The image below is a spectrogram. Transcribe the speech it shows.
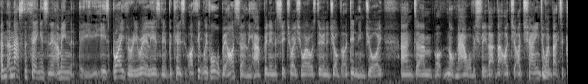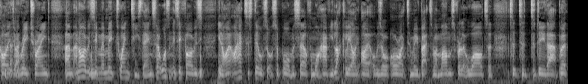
And, and that's the thing, isn't it? I mean, it's bravery, really, isn't it? Because I think we've all been, I certainly have been in a situation where I was doing a job that I didn't enjoy. And um, well, not now, obviously. That, that I, ch- I, changed. I went back to college. I retrained. Um, and I was in my mid 20s then. So it wasn't as if I was, you know, I, I, had to still sort of support myself and what have you. Luckily, I, I was all, all right to move back to my mum's for a little while to, to, to, to, do that. But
